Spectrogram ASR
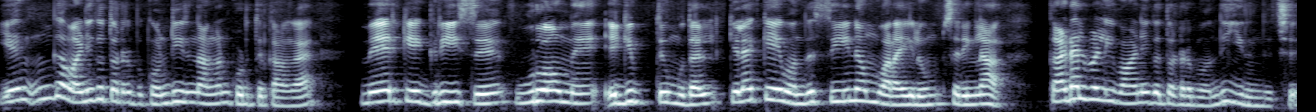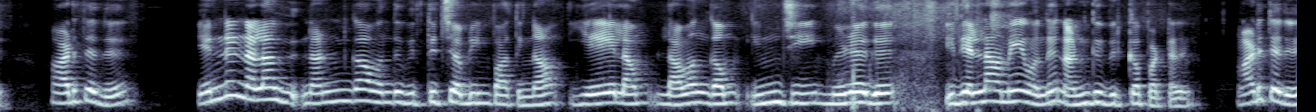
எங்கே வணிக தொடர்பு கொண்டிருந்தாங்கன்னு கொடுத்துருக்காங்க. மேற்கே கிரீஸு உரோமு எகிப்து முதல் கிழக்கே வந்து சீனம் வரையிலும் சரிங்களா? கடல்வழி வாணிக தொடர்பு வந்து இருந்துச்சு. அடுத்தது என்னென்னலாம் நன்காக வந்து வித்துச்சு அப்படின்னு பார்த்தீங்கன்னா ஏலம் லவங்கம் இஞ்சி மிளகு இது எல்லாமே வந்து நன்கு விற்கப்பட்டது. அடுத்தது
